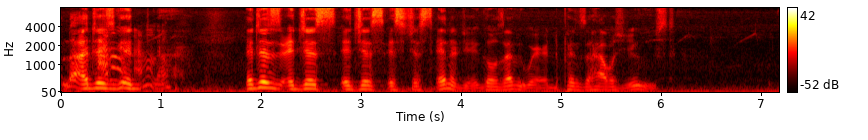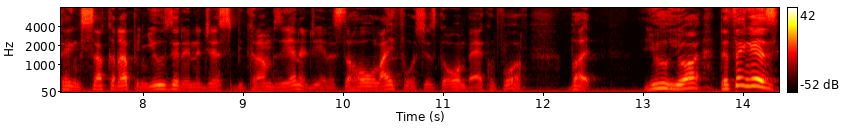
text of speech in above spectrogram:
No, I just I get I don't know. It just, it just, it just, it's just energy. It goes everywhere. It depends on how it's used. things suck it up and use it, and it just becomes the energy, and it's the whole life force just going back and forth. But you, you are. The thing is,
